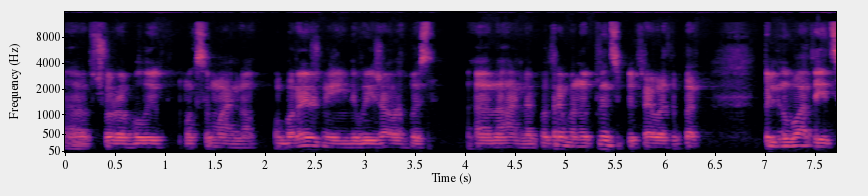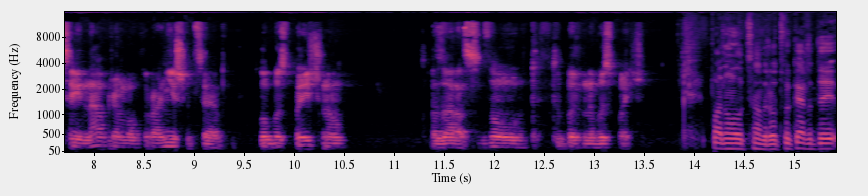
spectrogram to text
е, вчора були максимально обережні і не виїжджали без е, нагальної потреби. Ну, в принципі, треба тепер пильнувати і цей напрямок. Раніше це було безпечно, а зараз знову тепер небезпечно. Пане Олександре, от ви кажете,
